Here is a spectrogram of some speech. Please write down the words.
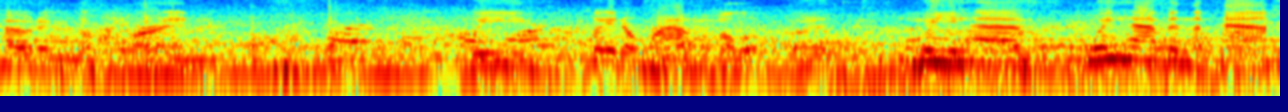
coding before, and we played around with a. li- We have we have in the past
